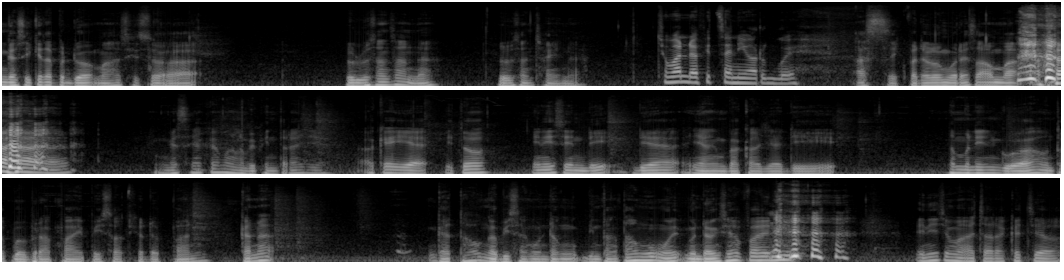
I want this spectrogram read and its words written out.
enggak sih kita berdua mahasiswa lulusan sana, lulusan China. cuman David senior gue Asik, padahal umurnya sama. enggak sih, aku emang lebih pintar aja. Oke, ya, itu ini Cindy, dia yang bakal jadi nemenin gua untuk beberapa episode ke depan karena nggak tahu nggak bisa ngundang bintang tamu. Ngundang siapa ini? Ini cuma acara kecil.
